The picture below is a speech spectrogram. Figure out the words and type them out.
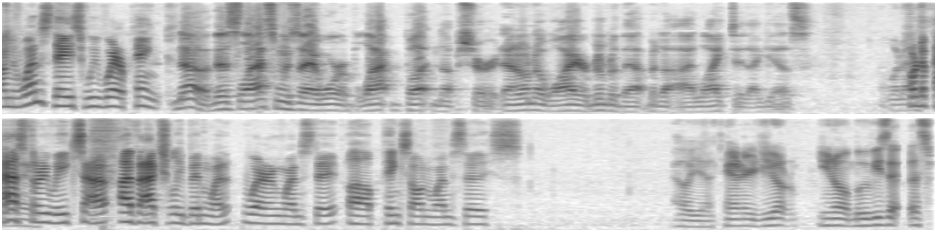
On Wednesdays we wear pink. No, this last Wednesday I wore a black button-up shirt. I don't know why I remember that, but I liked it. I guess. What'd For I the past say? three weeks, I, I've actually been we- wearing Wednesday uh, pinks on Wednesdays. Hell yeah, Tanner. Do you know, you know what movies that, that's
